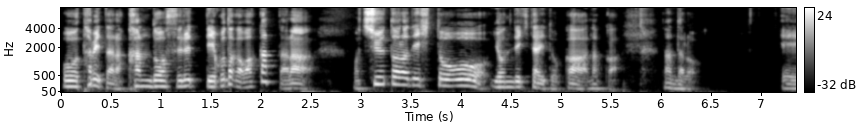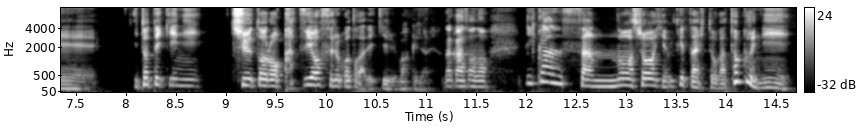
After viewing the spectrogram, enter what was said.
を食べたら感動するっていうことが分かったら、もう中トロで人を呼んできたりとか、なんか、なんだろう、えー、意図的に中トロを活用することができるわけじゃない。だからその、みかんさんの商品を受けた人が特に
